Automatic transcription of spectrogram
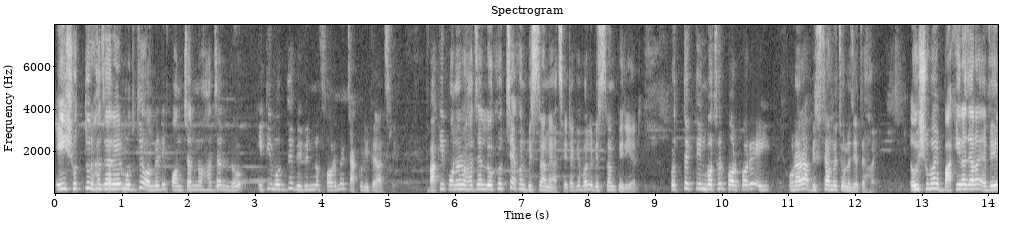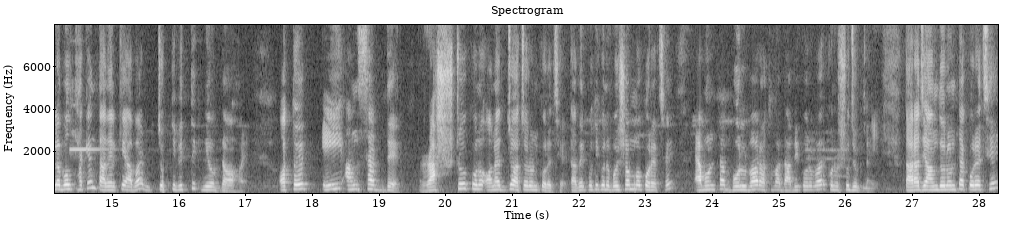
এই সত্তর হাজারের মধ্যে অলরেডি পঞ্চান্ন হাজার লোক ইতিমধ্যে বিভিন্ন ফর্মে চাকুরিতে আছে। বাকি পনেরো হাজার লোক হচ্ছে এখন বিশ্রামে আছে, এটাকে বলে বিশ্রাম পিরিয়ড প্রত্যেক তিন বছর পর পরে এই ওনারা বিশ্রামে চলে যেতে হয়। ওই সময় বাকিরা যারা অ্যাভেলেবল থাকেন, তাদেরকে আবার চুক্তিভিত্তিক নিয়োগ দেওয়া হয়। অতএব এই আনসারদের রাষ্ট্র কোনো অন্যায্য আচরণ করেছে, তাদের প্রতি কোনো বৈষম্য করেছে, এমনটা বলবার অথবা দাবি করবার কোনো সুযোগ নেই। তারা যে আন্দোলনটা করেছে,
